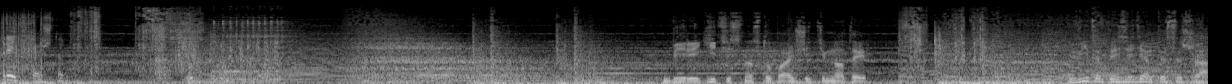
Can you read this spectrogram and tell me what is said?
Третья, что ли? Берегитесь наступающей темноты. Вице-президенты США.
